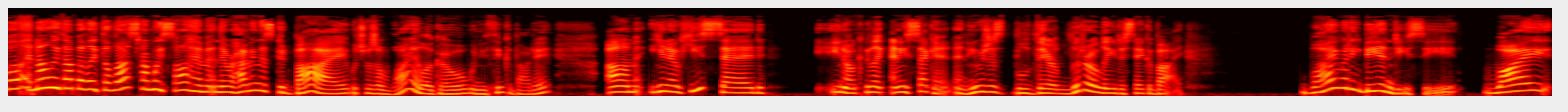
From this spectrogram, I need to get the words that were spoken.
Well, and not only that, but like the last time we saw him, and they were having this goodbye, which was a while ago when you think about it. Um, you know, he said, you know, it could be like any second, and he was just there literally to say goodbye. Why would he be in D.C.? Why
